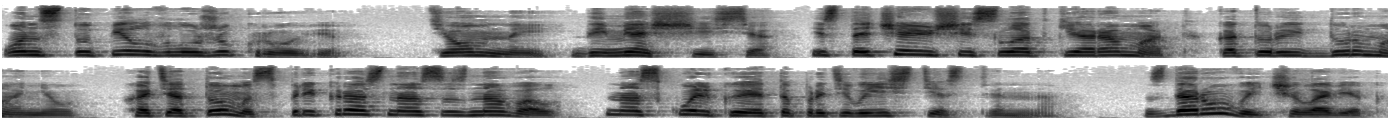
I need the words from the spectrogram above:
Он ступил в лужу крови. Темный, дымящийся, источающий сладкий аромат, который дурманил, хотя Томас прекрасно осознавал, насколько это противоестественно. Здоровый человек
